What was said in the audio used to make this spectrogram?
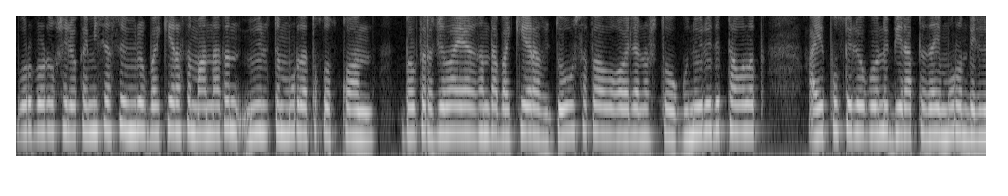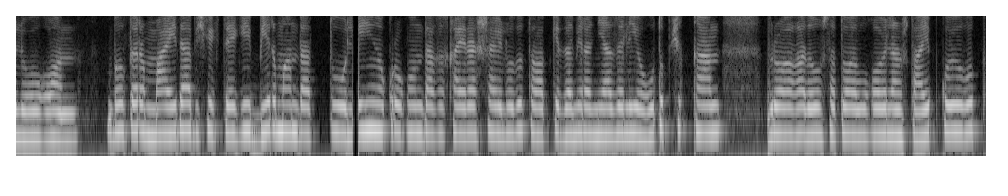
борбордук шайлоо комиссиясы өмүрбек бакировдун мандатын мөөнөттөн мурда токтоткон. Былтыр жыл аягында бакиров добуш сатып алууга байланыштуу күнөөлүү деп табылып айыппул төлөгөнү бир аптадай мурун белгилүү болгон. Былтыр майда бишкектеги бир мандаттуу ленин округундагы кайра шайлоодо талапкер дамира ниязалиева утуп чыккан. Бирок ага добуш сатып алууга байланыштуу айып коюлуп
